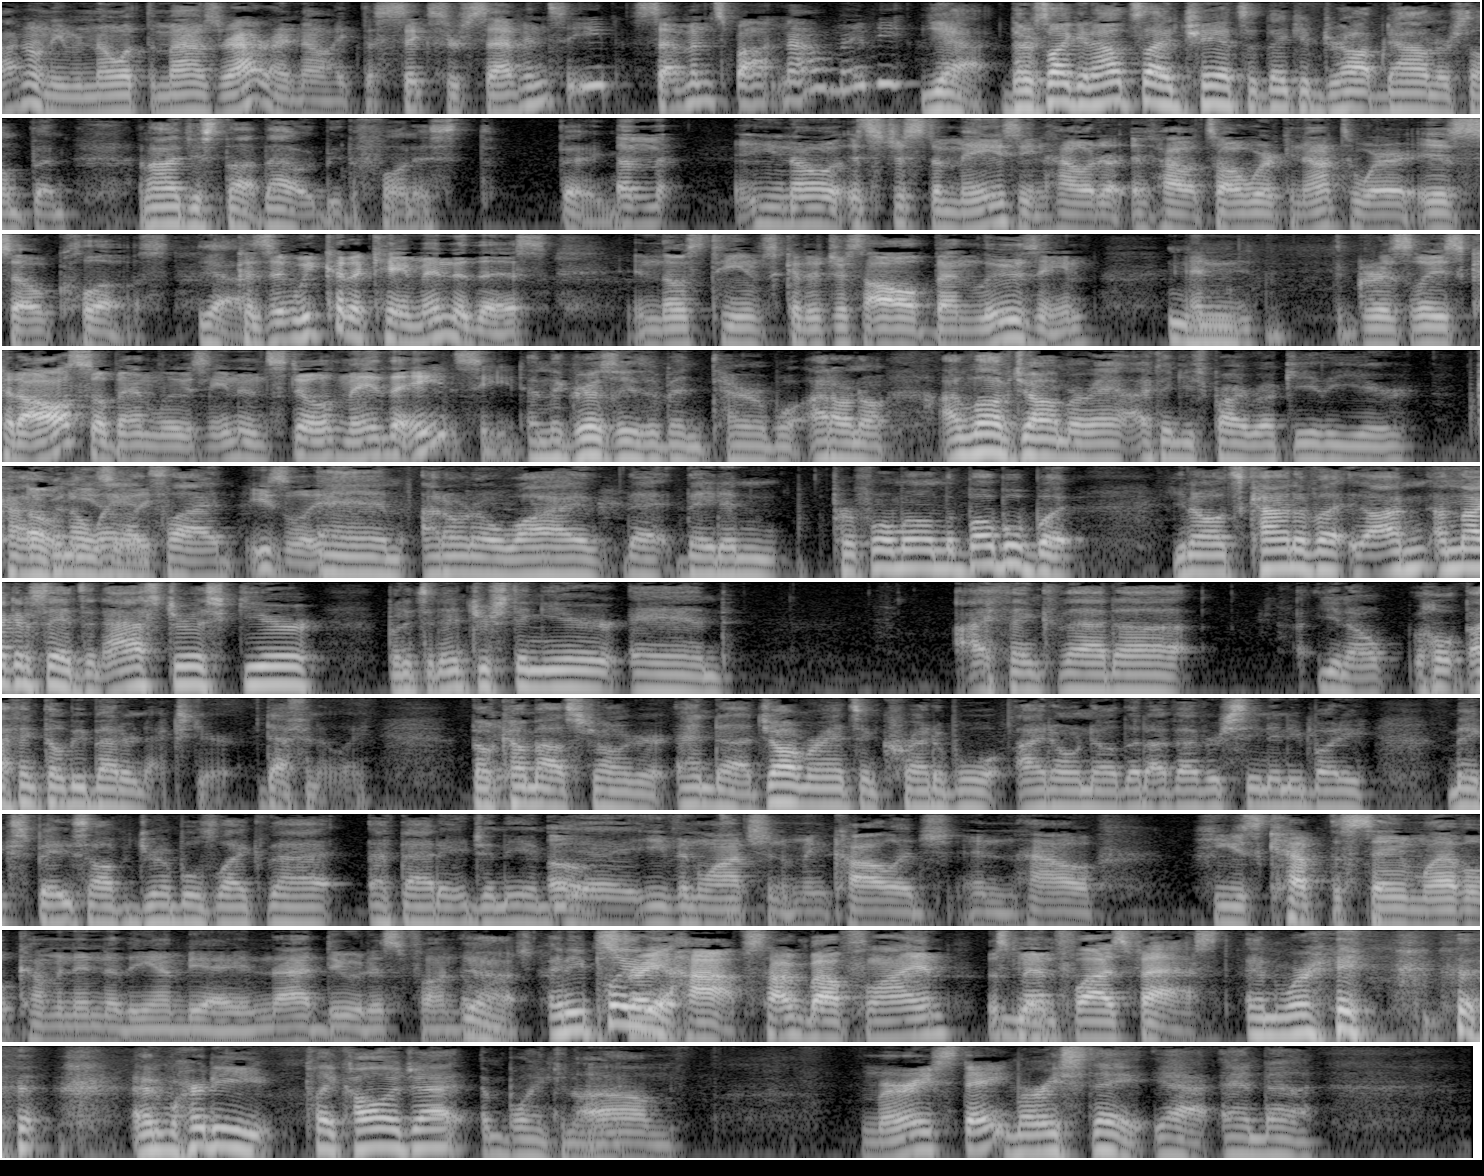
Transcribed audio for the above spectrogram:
I don't even know what the Mavs are at right now. Like the six or seven seed, seven spot now, maybe. yeah. There's like an outside chance that they could drop down or something, and I just thought that would be the funnest thing. Um, you know, it's just amazing how it how it's all working out to where it is so close. Yeah. because we could have came into this, and those teams could have just all been losing, Mm-hmm. and the Grizzlies could have also been losing and still made the eight seed. And the Grizzlies have been terrible. I don't know. I love Ja Morant. I think he's probably rookie of the year, kind of Oh, in a easily. landslide. Easily. And I don't know why that they didn't perform well in the bubble, but you know, it's kind of a. I'm I'm not going to say it's an asterisk year, but it's an interesting year, and I think that uh, you know, I think they'll be better next year. Definitely, they'll come out stronger. And uh, Ja Morant's incredible. I don't know that I've ever seen anybody make space off dribbles like that at that age in the NBA. Oh, even watching him in college and how he's kept the same level coming into the NBA, and that dude is fun to Yeah, watch. and he played straight it- hops. Talk about flying. This Yeah. man flies fast. And where he and where did he play college at? I'm blanking on it. Um, Murray State. Murray State, yeah, and uh,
